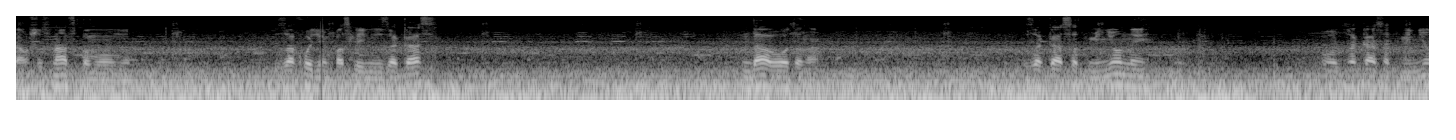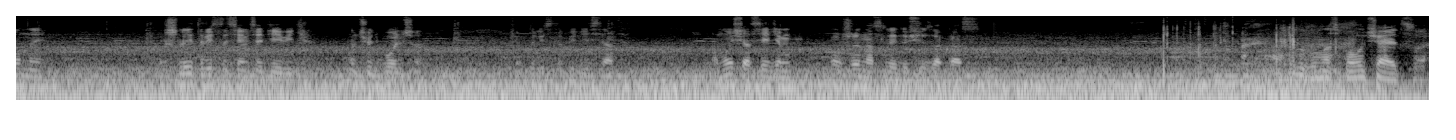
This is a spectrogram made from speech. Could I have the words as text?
там 16, по-моему. Заходим в последний заказ. Да, вот она. Заказ отмененный. Вот, заказ отмененный. Пришли 379. Ну, чуть больше, чем 350. А мы сейчас едем уже на следующий заказ. Тут у нас получается.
